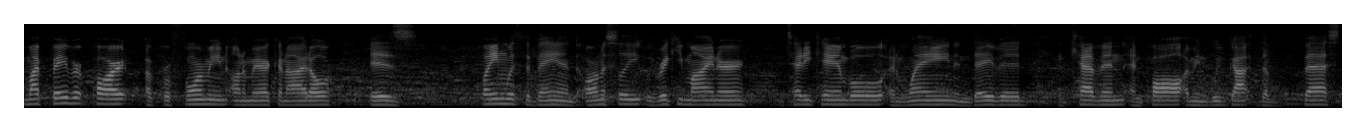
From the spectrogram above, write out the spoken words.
my favorite part of performing on American Idol is playing with the band, honestly, with Ricky Minor Teddy Campbell and Wayne and David and Kevin and Paul. I mean, we've got the best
